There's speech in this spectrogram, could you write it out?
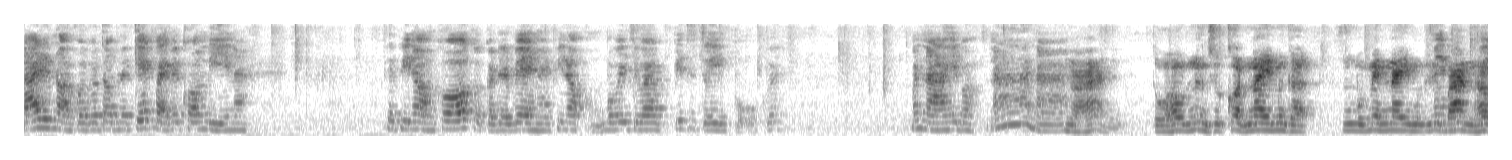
ร้ายหรือหน่อยขอยก็ต้องเก็บไปเป็นของดีนะเพื่อพี่น้องขอก็กระเดือแบ่งให้พี่น้องบ่ไปจะว่าพี่ตัวเองปลูกเลย มันหนาเห็นบ่หนาหนาหนาอันตัวเฮานึ่งสุกอนในมันก็มันบ่แม่นในมันคือบ้านเฮา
